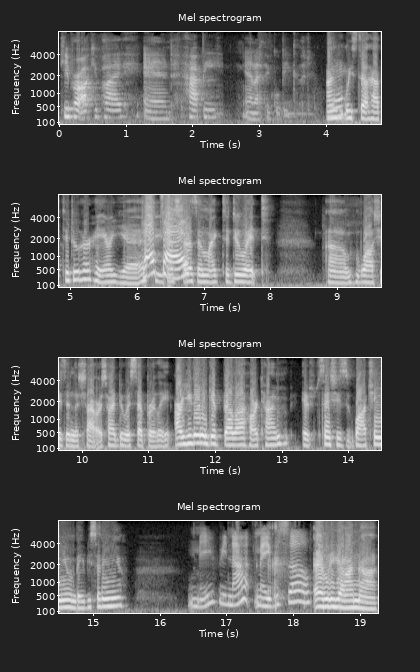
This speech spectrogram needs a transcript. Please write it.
keep her occupied and happy, and I think we'll be good. And we still have to do her hair, yes. she That's just all. doesn't like to do it um, while she's in the shower, so I do it separately. Are you going to give Bella a hard time if since she's watching you and babysitting you? Maybe not. Maybe so. Eliana,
